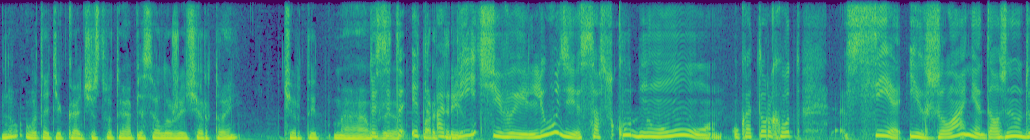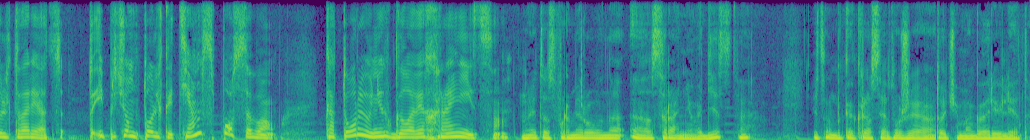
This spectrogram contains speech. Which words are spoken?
Ну, вот эти качества ты описал уже чертой черты э, То есть это, это обидчивые люди со скудным умом, у которых вот все их желания должны удовлетворяться. И причем только тем способом, который у них в голове хранится. Но это сформировано э, с раннего детства. Это как раз это уже то, о чем мы говорили, это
